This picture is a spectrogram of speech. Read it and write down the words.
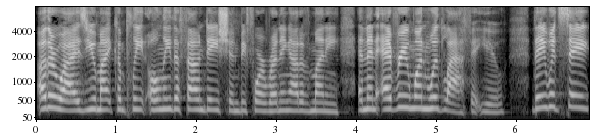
Otherwise, you might complete only the foundation before running out of money, and then everyone would laugh at you. They would say,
